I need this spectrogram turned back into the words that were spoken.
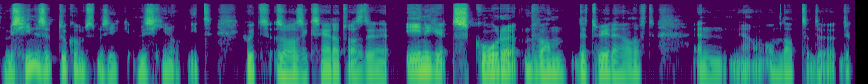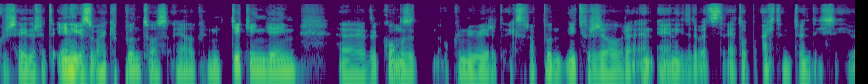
Misschien is het toekomstmuziek, misschien ook niet. Goed, zoals ik zei, dat was de enige score van de tweede helft. En ja, omdat de, de Crusaders het enige zwakke punt was, eigenlijk hun kicking game, uh, de konden ze ook nu weer het extra punt niet verzilveren en eindigde de wedstrijd op 28-7.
